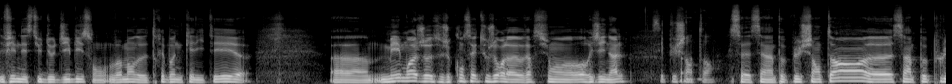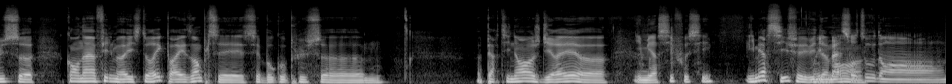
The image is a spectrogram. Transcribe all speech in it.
les films des studios Ghibli sont vraiment de très bonne qualité. Euh, mais moi, je, je conseille toujours la version originale. C'est plus chantant. C'est c'est un peu plus chantant. euh, c'est un peu plus. euh, quand on a un film historique, par exemple, c'est c'est beaucoup plus. euh, pertinent, je dirais. euh, Immersif aussi. Immersif, Oui, évidemment. bah, surtout dans,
